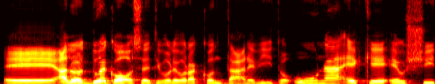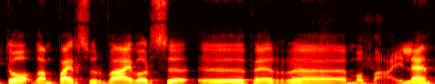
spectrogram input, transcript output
E, allora, due cose ti volevo raccontare, Vito. Una è che è uscito Vampire Survivors eh, per eh, mobile, eh?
